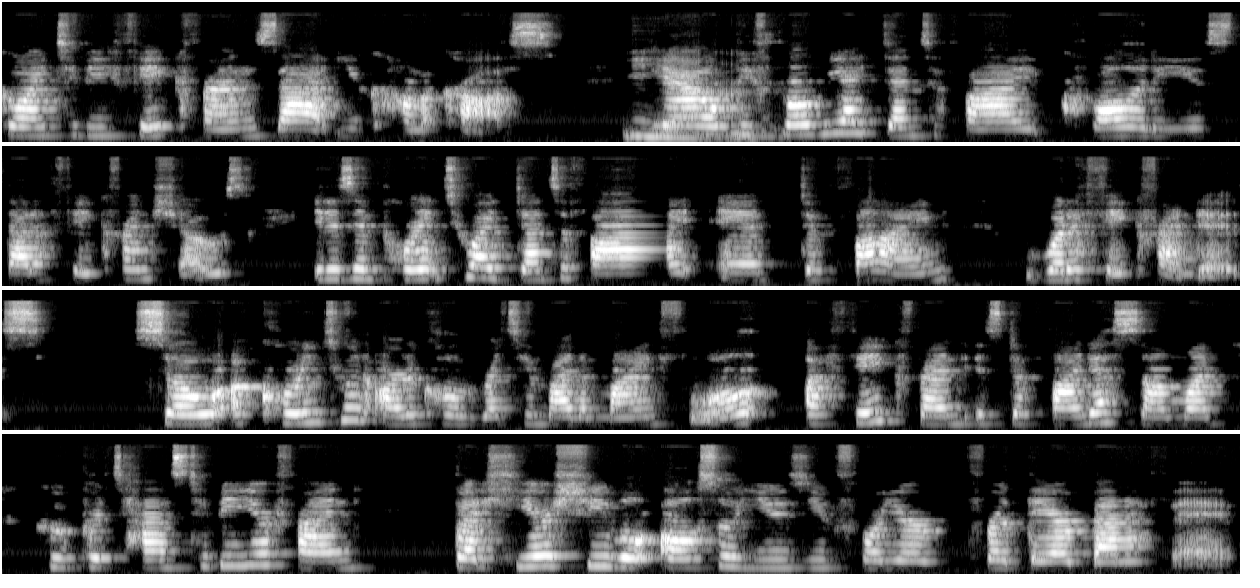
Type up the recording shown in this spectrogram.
going to be fake friends that you come across. Now, before we identify qualities that a fake friend shows, it is important to identify and define what a fake friend is. So, according to an article written by the Mindful, a fake friend is defined as someone who pretends to be your friend, but he or she will also use you for your for their benefit.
